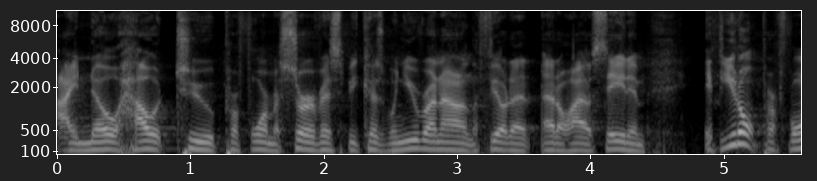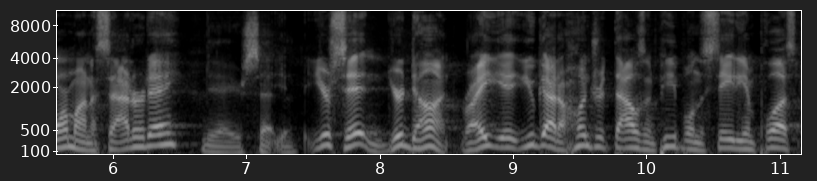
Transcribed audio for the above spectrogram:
I know how to perform a service because when you run out on the field at, at Ohio Stadium, if you don't perform on a Saturday, Yeah, you're sitting. you're sitting, you're done, right? You, you got 100,000 people in the stadium plus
